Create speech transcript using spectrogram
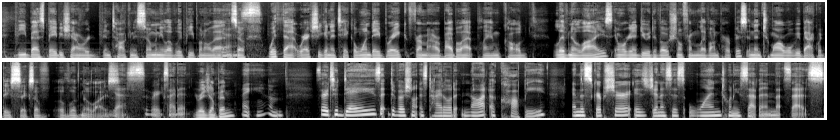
the best baby shower, been talking to so many lovely people and all that. And so, with that, we're actually going to take a one day break from our Bible app plan called Live No Lies, and we're going to do a devotional from Live on Purpose. And then tomorrow we'll be back with day six of, of Live No Lies. Yes, we're excited. You ready to jump in? I am. So today's devotional is titled Not a Copy, and the scripture is Genesis 1:27 that says,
